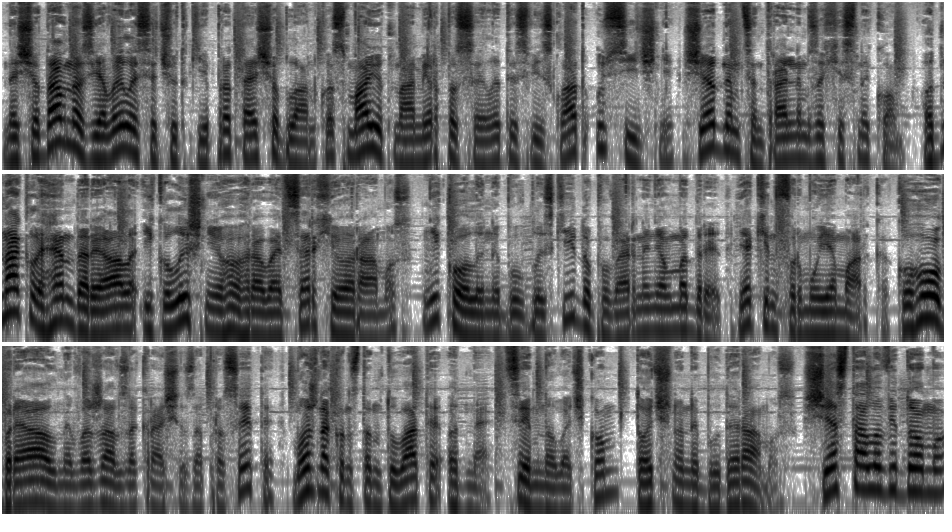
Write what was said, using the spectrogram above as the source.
Нещодавно з'явилися чутки про те, що Бланкос мають намір посилити свій склад у січні ще одним центральним захисником. Однак легенда Реала і колишній його гравець Серхіо Рамос ніколи не був близький до повернення в Мадрид, як інформує Марка. Кого б Реал не вважав за краще запросити, можна констатувати одне: цим новачком точно не буде Рамос. Ще стало відомо,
